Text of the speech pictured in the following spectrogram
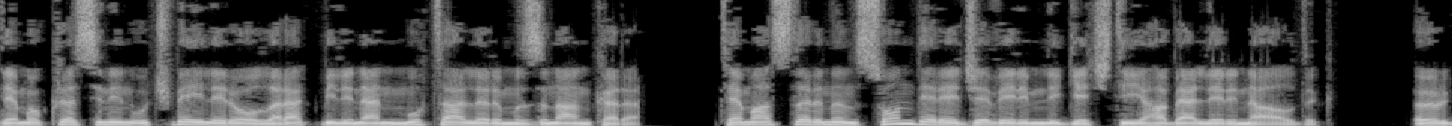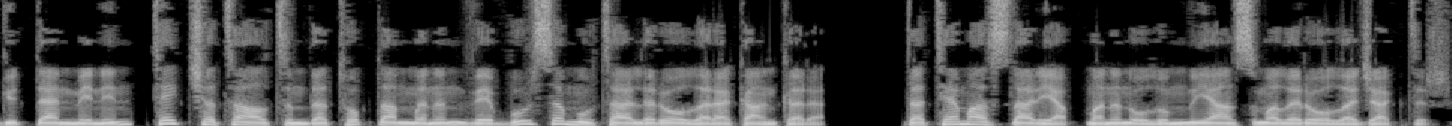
Demokrasinin uçbeyleri olarak bilinen muhtarlarımızın Ankara temaslarının son derece verimli geçtiği haberlerini aldık. Örgütlenmenin, tek çatı altında toplanmanın ve Bursa muhtarları olarak Ankara da temaslar yapmanın olumlu yansımaları olacaktır.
